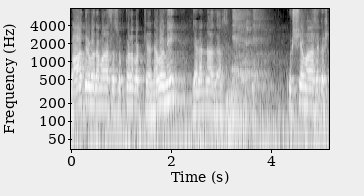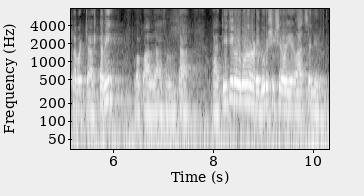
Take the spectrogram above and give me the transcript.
ಭಾದ್ರವದ ಮಾಸ ಶುಕ್ಲಪಕ್ಷ ನವಮಿ, ಜಗನ್ನಾಥದಾಸರು. ಪುಷ್ಯಮಾಸ ಕೃಷ್ಣಪಕ್ಷ ಅಷ್ಟಮಿ ಗೋಪಾಲದಾಸರು ಅಂತ ಆ ತಿಥಿಗಳು ಕೂಡ ನೋಡಿ ಗುರು ಶಿಷ್ಯರು ಏನು ವಾತ್ಸಲ್ಯ ಇರೋದು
